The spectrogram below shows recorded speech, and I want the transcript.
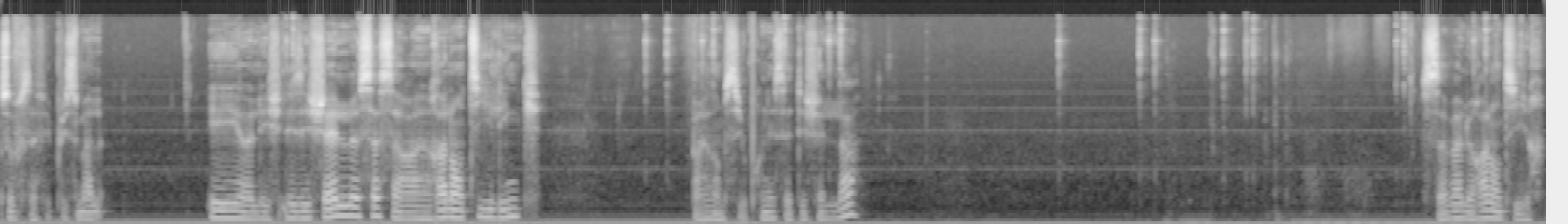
sauf que ça fait plus mal. Et euh, les, les, échelles, ça, ça ralentit Link par exemple, si vous prenez cette échelle-là, ça va le ralentir.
